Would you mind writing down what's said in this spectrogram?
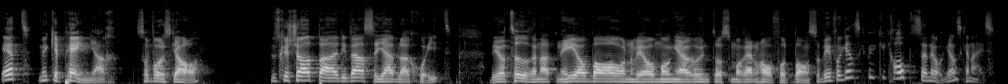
ett, mycket pengar som folk ska ha. Du ska köpa diverse jävla skit. Vi har turen att ni har barn, vi har många runt oss som redan har fått barn, så vi får ganska mycket gratis ändå. Ganska nice.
